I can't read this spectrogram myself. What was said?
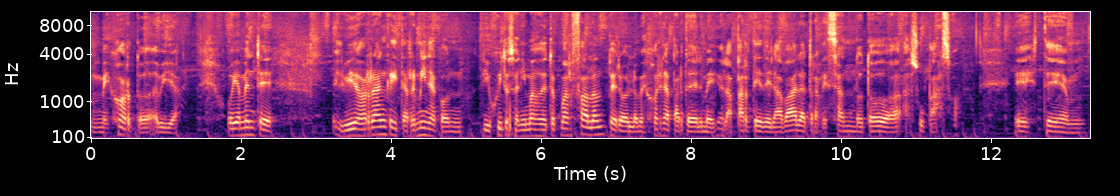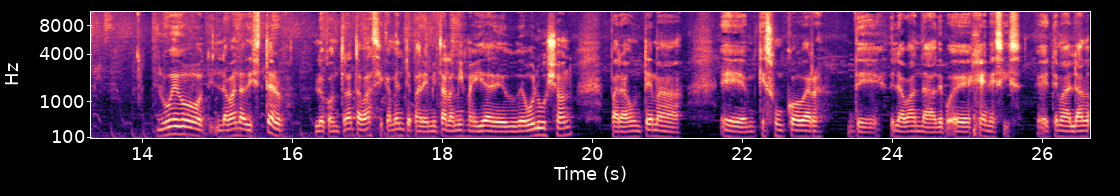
Mejor todavía. Obviamente el video arranca y termina con dibujitos animados de Tom McFarlane, pero lo mejor es la parte del medio, la parte de la bala atravesando todo a su paso. Este, luego la banda Disturb lo contrata básicamente para imitar la misma idea de Dude Evolution para un tema eh, que es un cover de, la banda de eh, Genesis, el tema de Land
